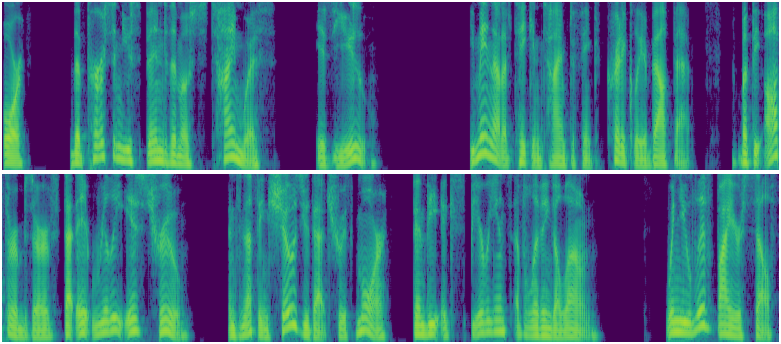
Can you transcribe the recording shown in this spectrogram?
Or, The person you spend the most time with is you. You may not have taken time to think critically about that, but the author observes that it really is true, and nothing shows you that truth more than the experience of living alone. When you live by yourself,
